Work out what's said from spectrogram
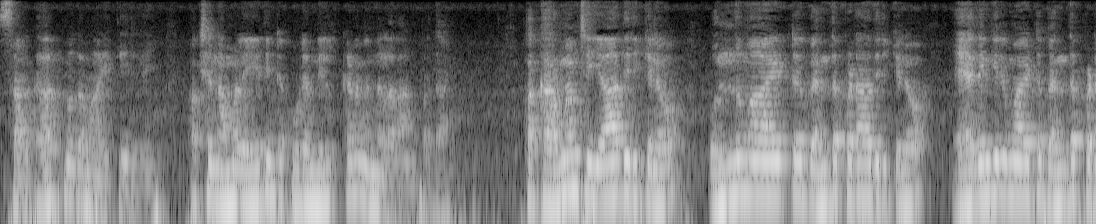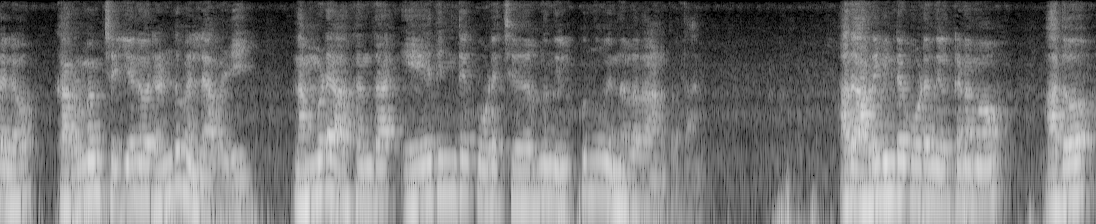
സർഗാത്മകമായി തീരുകയും. പക്ഷെ നമ്മൾ ഏതിന്റെ കൂടെ നിൽക്കണം എന്നുള്ളതാണ് പ്രധാനം. ഇപ്പം കർമ്മം ചെയ്യാതിരിക്കലോ ഒന്നുമായിട്ട് ബന്ധപ്പെടാതിരിക്കലോ ഏതെങ്കിലുമായിട്ട് ബന്ധപ്പെടലോ കർമ്മം ചെയ്യലോ രണ്ടുമല്ല വഴി. നമ്മുടെ അഹന്ത ഏതിന്റെ കൂടെ ചേർന്ന് നിൽക്കുന്നു എന്നുള്ളതാണ് പ്രധാനം. അത് അറിവിന്റെ കൂടെ നിൽക്കണമോ? അതോ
